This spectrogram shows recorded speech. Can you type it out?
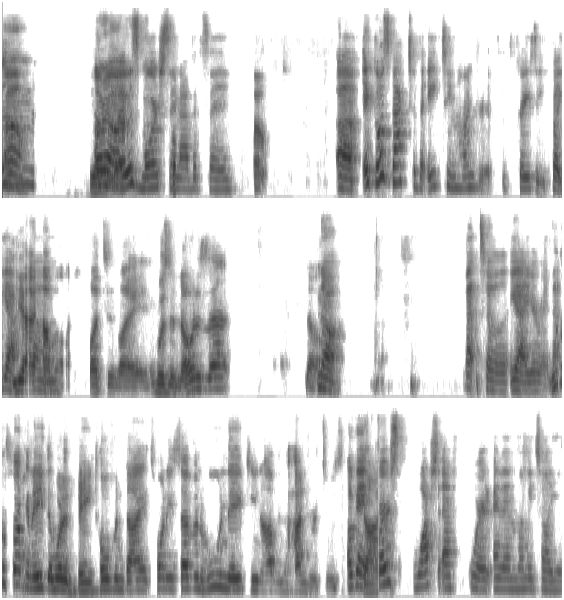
Oh. Oh, oh no, it was Morrison, I would say. Oh. Uh, it goes back to the 1800s. It's crazy, but yeah. yeah. Um. What's it like? Was it known as that? No. no, no, not until yeah, you're right. Who the fucking eight? What did Beethoven die at 27? Who in the 1800s was? Okay, dying? first watch the F word, and then let me tell you.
